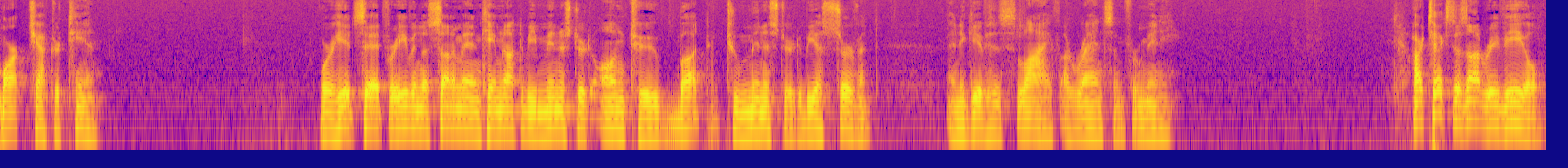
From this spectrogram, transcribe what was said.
Mark chapter 10, where he had said, For even the Son of Man came not to be ministered unto, but to minister, to be a servant, and to give his life a ransom for many. Our text does not reveal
